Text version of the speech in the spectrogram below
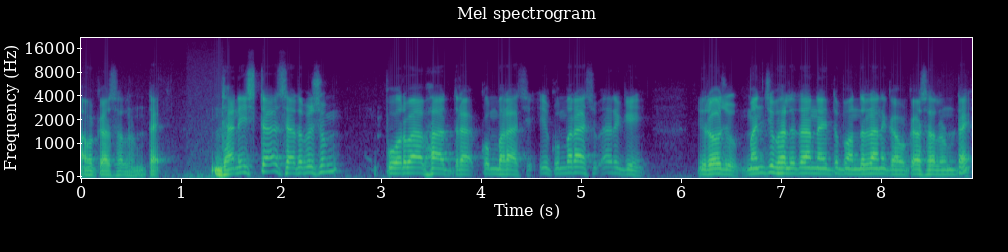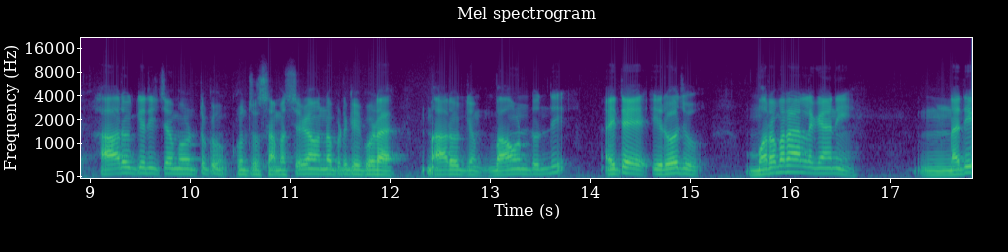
అవకాశాలు ఉంటాయి. ధనిష్ట శతభిషం పూర్వాభాద్ర కుంభరాశి. ఈ కుంభరాశి వారికి ఈరోజు మంచి ఫలితాన్ని అయితే పొందడానికి అవకాశాలు ఉంటాయి. ఆరోగ్యరీత్యా మటుకు కొంచెం సమస్యగా ఉన్నప్పటికీ కూడా ఆరోగ్యం బాగుంటుంది. అయితే ఈరోజు మురమరాళ్ళు కానీ నదీ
